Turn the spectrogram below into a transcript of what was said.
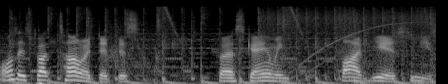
Also, it's about time I did this first game. I mean, five years, jeez.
